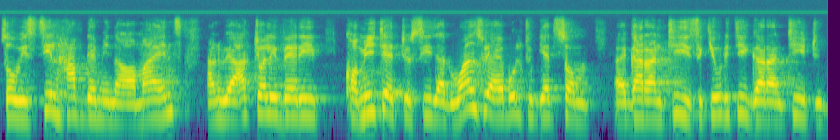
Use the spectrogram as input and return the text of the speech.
So we still have them in our minds, and we are actually very committed to see that once we are able to get some uh, guarantee, security guarantee to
